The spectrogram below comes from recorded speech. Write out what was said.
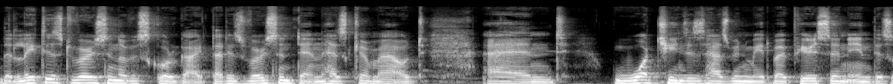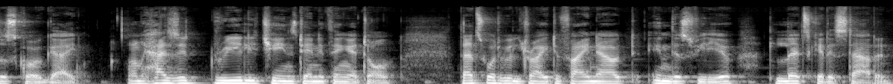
The latest version of a score guide, that is version 10, has come out and what changes has been made by Pearson in this score guide. And has it really changed anything at all? That's what we'll try to find out in this video. Let's get it started.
